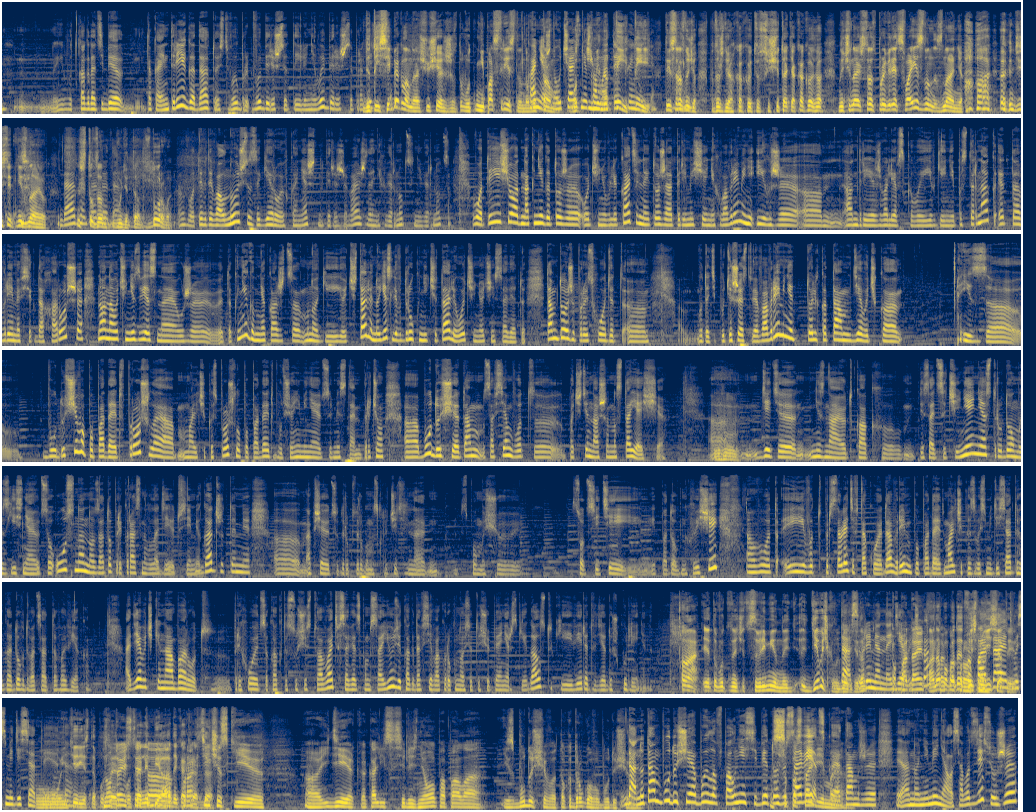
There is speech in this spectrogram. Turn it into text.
И вот когда тебе такая интрига, да, то есть выбр- выберешься ты или не выберешься, Да ты практически. себя, главное, ощущаешь же вот непосредственно. Конечно, вот там, участником вот именно этой ты, книги. ты. Ты сразу начинаешь, подожди, а как это сосчитать, а как это... Начинаешь сразу проверять свои зн- знания. А, действительно, не знаю. Да, да, Что да, там да, да. будет, да, здорово. Вот, и ты волнуешься за героев, конечно, переживаешь за них, вернуться, не вернуться. Вот, и еще одна книга тоже очень увлекательная, и тоже о перемещениях во времени. Их же э, Андрея Жвалевского и Евгений Пастернак. Это «Время всегда хорошее». Но она очень известная уже, эта книга, мне кажется, многие ее читали, но если вдруг не читали, очень-очень советую. Там тоже происходят э, вот эти путешествия во времени, только там девочка из э, будущего попадает в прошлое, а мальчик из прошлого попадает в будущее. Они меняются местами. Причем а, будущее там совсем вот э, почти наше настоящее. А, Дети не знают, как э, писать сочинения, с трудом изъясняются устно, но зато прекрасно владеют всеми гаджетами, э, общаются друг с другом исключительно с помощью соцсетей и, и подобных вещей. А, Вот. И вот представляете, в такое да, время попадает мальчик из 80-х годов 20 века. А девочке, наоборот, приходится как-то существовать в Советском Союзе, когда все вокруг носят еще пионерские галстуки и верят в дедушку Ленина. А, это вот, значит, современная девочка, вы да, говорите, да? современная Попадает девочка Она попадает в прошлое. 80-е. попадает в 80-е. О, да. интересно, после, ну, то есть после это Олимпиады как раз, да. практически э, идея, как Алиса Селезнева попала из будущего, только другого будущего. Да, но там будущее было вполне себе тоже Сопоставимое. советское, там же э, оно не менялось. А вот здесь уже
